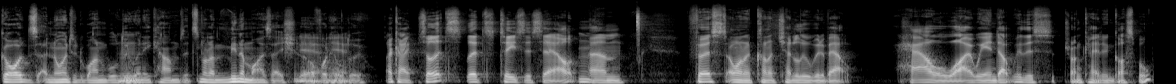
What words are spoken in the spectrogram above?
God's anointed one will do when He comes. It's not a minimization of what Mm. Yeah, He'll do. Okay, so let's let's tease this out. Mm. Um, first, I want to kind of chat a little bit about how or why we end up with this truncated gospel,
